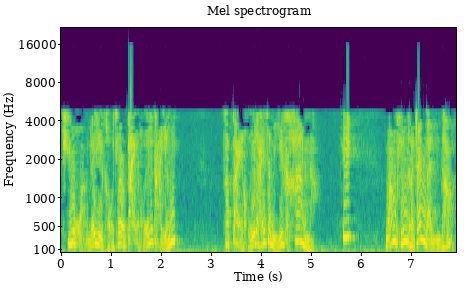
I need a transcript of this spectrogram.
徐晃这一口气败回了大营，他败回来这么一看呐，嘿，王平可真稳当。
